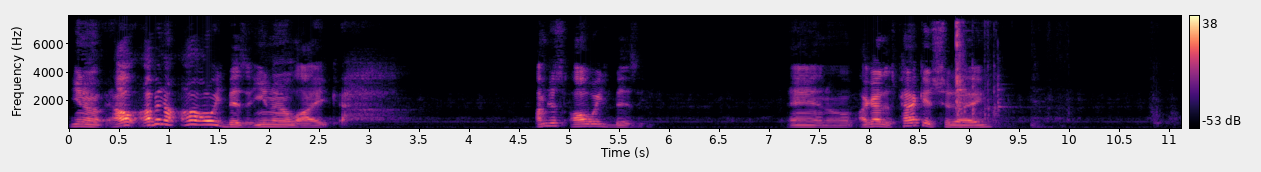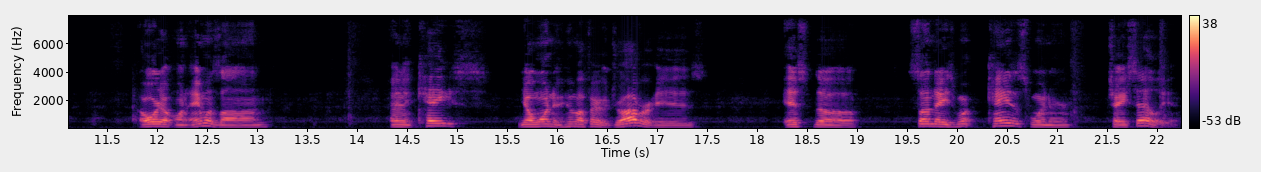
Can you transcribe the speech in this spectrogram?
you know, I, I've been I'm always busy. You know, like, I'm just always busy. And um, I got this package today. I ordered on Amazon. And in case y'all wonder who my favorite driver is, it's the Sunday's Kansas winner, Chase Elliott.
